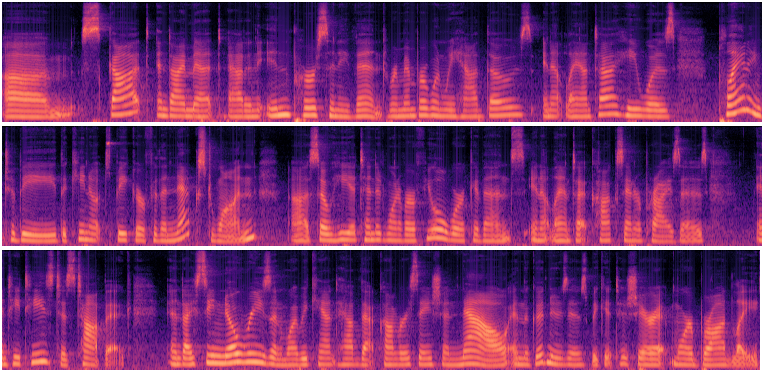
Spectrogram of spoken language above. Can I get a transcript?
Um, Scott and I met at an in person event. Remember when we had those in Atlanta? He was planning to be the keynote speaker for the next one. Uh, so he attended one of our fuel work events in Atlanta at Cox Enterprises and he teased his topic. And I see no reason why we can't have that conversation now. And the good news is we get to share it more broadly.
